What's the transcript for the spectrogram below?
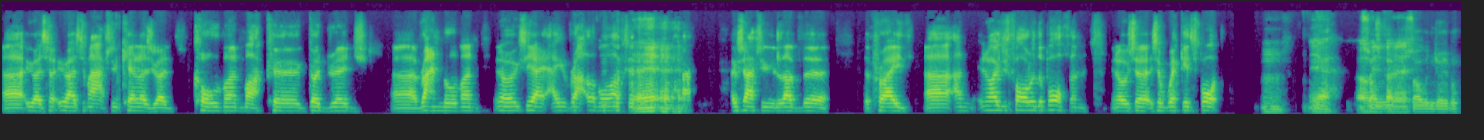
uh, who, had, who had some absolute killers. Who had Coleman, Mark Kerr, Goodridge, uh, Randleman. You know, see, I, I rattle them all off. I just absolutely love the the pride, uh, and you know, I just followed the both, and you know, it's a it's a wicked sport. Mm, yeah, always so, got a, so enjoyable.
